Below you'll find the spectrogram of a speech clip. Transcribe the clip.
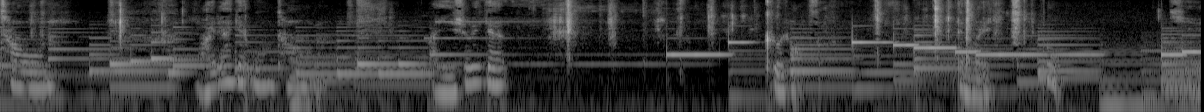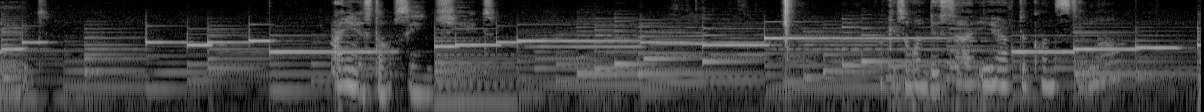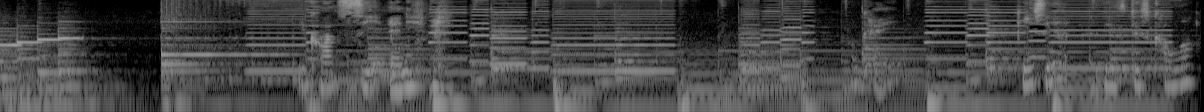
Tone. Why did I get warm tone? I usually get tones. Anyway. Cute. I need to stop saying cute. Okay, so on this side you have the concealer. You can't see anything. Can you see it? Is this color?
